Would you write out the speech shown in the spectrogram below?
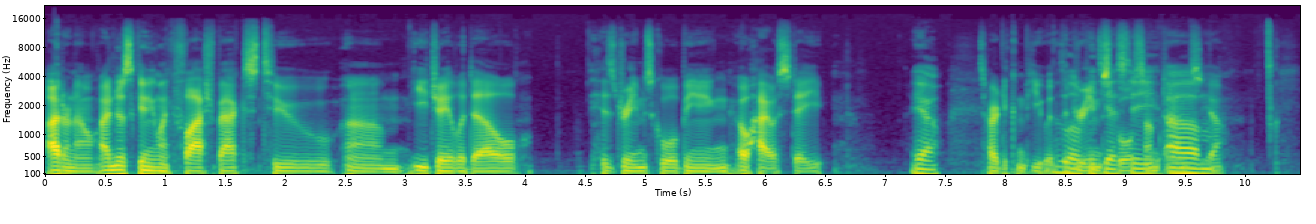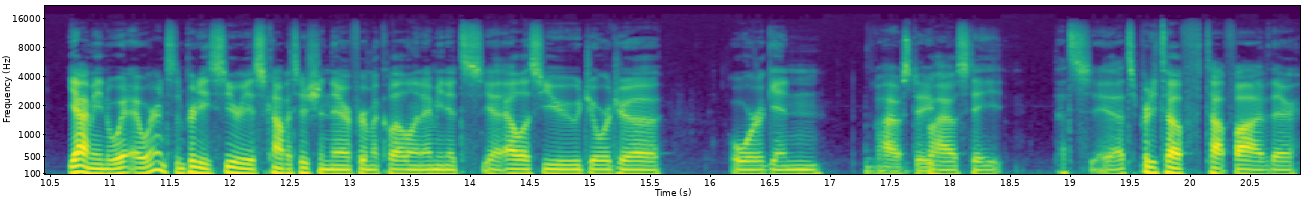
I don't know. I'm just getting like flashbacks to um, EJ Liddell, his dream school being Ohio State. Yeah. It's hard to compete with A the dream school sometimes. Um, yeah. Yeah, I mean, we're, we're in some pretty serious competition there for McClellan. I mean, it's yeah, LSU, Georgia, Oregon, Ohio State. Ohio State. That's yeah, that's a pretty tough top five there.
